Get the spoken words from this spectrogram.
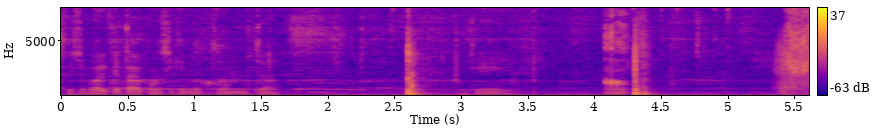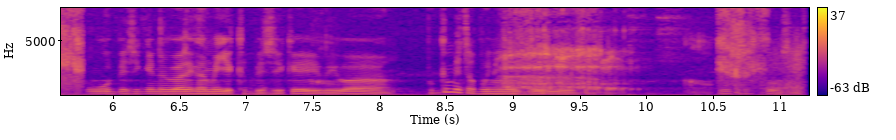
Entonces, ¿para qué estaba consiguiendo tanta? Ok. Uy, pensé que no iba a dejarme ya que pensé que me iba... ¿Por qué me está poniendo todos los... Cosas?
